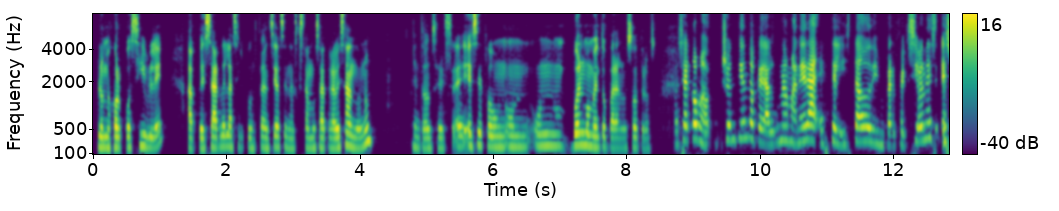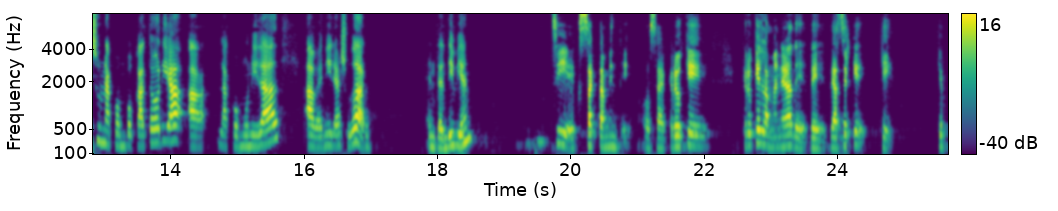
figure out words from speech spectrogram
lo mejor posible a pesar de las circunstancias en las que estamos atravesando, ¿no? Entonces, e, ese fue un, un, buen momento para nosotros. O sea, como yo entiendo que de alguna manera este listado de imperfecciones es una convocatoria a la comunidad a venir a ayudar. ¿Entendí bien? Sí, exactamente. O sea, creo que, creo que la manera de, hacer que, que,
